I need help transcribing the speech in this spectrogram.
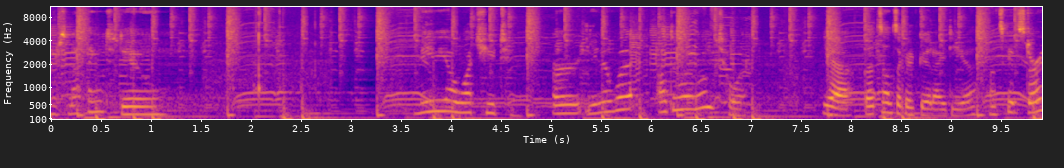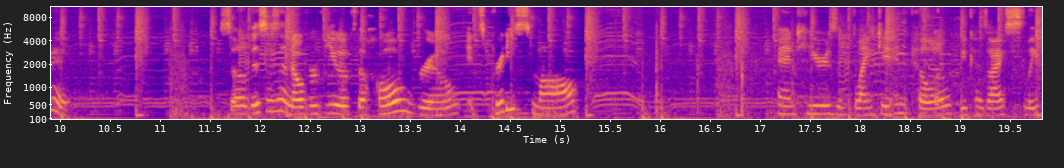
there's nothing to do, maybe I'll watch YouTube. Or, you know what? I'll do a room tour. Yeah, that sounds like a good idea. Let's get started. So this is an overview of the whole room. It's pretty small. And here's a blanket and pillow because I sleep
